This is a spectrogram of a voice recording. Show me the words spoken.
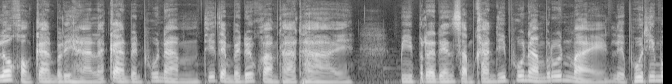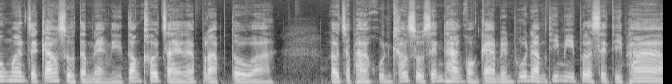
โลกของการบริหารและการเป็นผู้นำที่เต็มไปด้วยความท้าทาย มีประเด็นสำคัญที่ผู้นำรุ่นใหม่ หรือผู้ที่มุ่งมั่นจะก้าวสู่ตำแหน่งนี้ต้องเข้าใจและปรับตัว เราจะพาคุณเข้าสู่เส้นทางของการเป็นผู้นำที่มีประสิทธิภาพ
